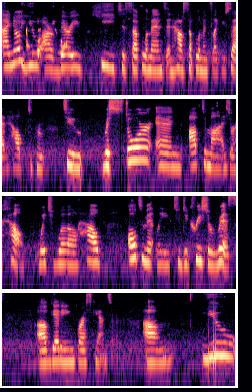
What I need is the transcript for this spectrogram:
I know you are very key to supplements and how supplements, like you said, help to to restore and optimize your health, which will help ultimately to decrease your risk of getting breast cancer. Um, you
